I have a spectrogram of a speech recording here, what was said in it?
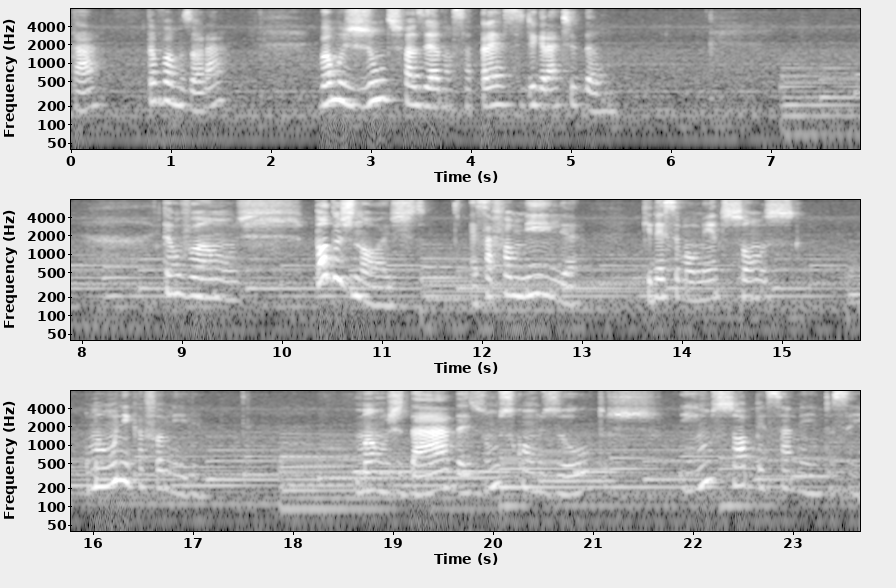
tá? Então vamos orar? Vamos juntos fazer a nossa prece de gratidão. Então vamos, todos nós, essa família, que nesse momento somos uma única família, mãos dadas uns com os outros, em um só pensamento, Senhor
